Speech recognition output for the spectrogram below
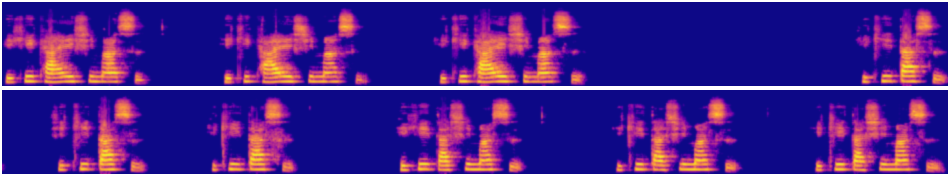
引き返します、引き返します、引き返します。引き出す、引き出す、引き出す、引き出します、引き出します、引き出します。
